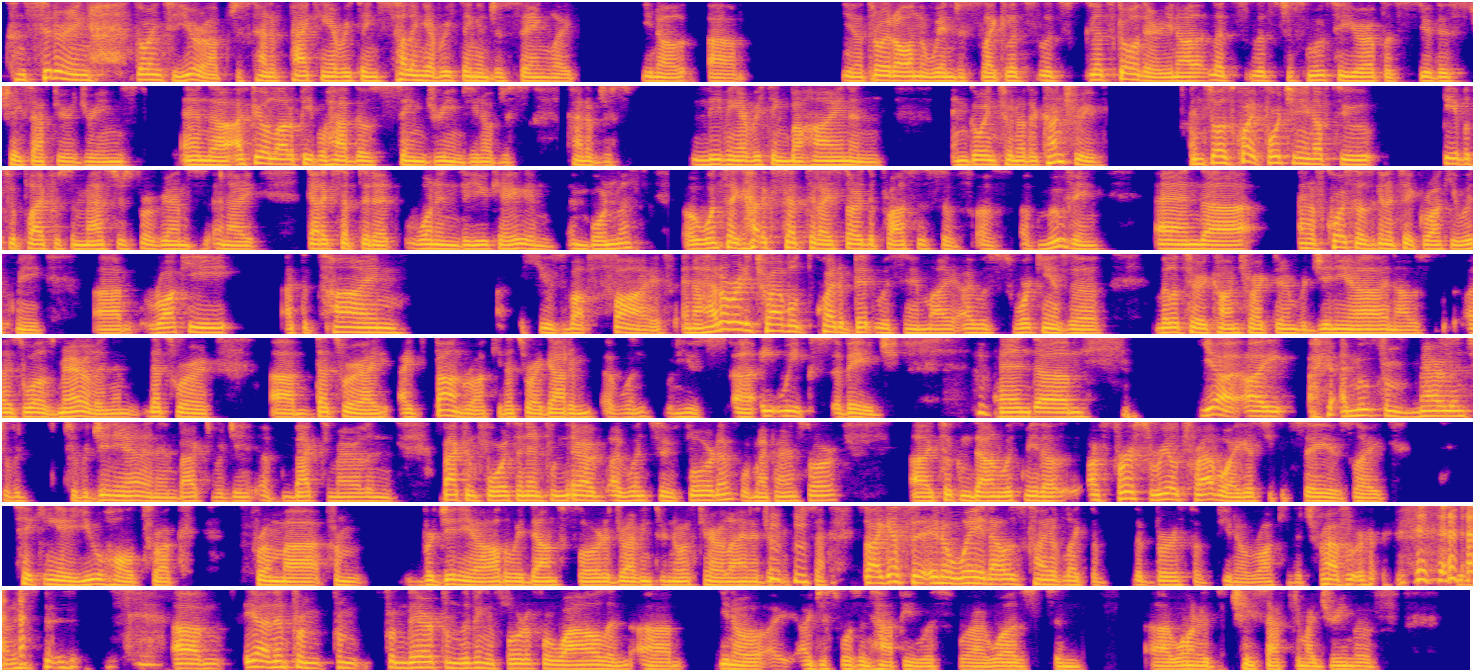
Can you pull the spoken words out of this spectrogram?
considering going to Europe, just kind of packing everything, selling everything, and just saying like, you know, um, you know, throw it all in the wind. Just like let's let's let's go there. You know, let's let's just move to Europe. Let's do this. Chase after your dreams. And uh, I feel a lot of people have those same dreams. You know, just kind of just leaving everything behind and and going to another country. And so I was quite fortunate enough to be able to apply for some master's programs, and I got accepted at one in the UK in, in Bournemouth. Uh, once I got accepted, I started the process of of, of moving, and uh, and of course I was going to take Rocky with me. Um, Rocky at the time he was about five, and I had already traveled quite a bit with him. I, I was working as a military contractor in Virginia, and I was as well as Maryland, and that's where um, that's where I, I found Rocky. That's where I got him uh, when when he was uh, eight weeks of age, and um, yeah, I I moved from Maryland to to Virginia, and then back to Virginia, uh, back to Maryland, back and forth, and then from there I, I went to Florida where my parents are. I took them down with me. The, our first real travel, I guess you could say, is like taking a U-Haul truck from uh, from Virginia all the way down to Florida, driving through North Carolina, driving through. South- so I guess in a way that was kind of like the the birth of you know Rocky the Traveler. to be honest. um, yeah, and then from from from there, from living in Florida for a while, and um, you know, I, I just wasn't happy with where I was, and I wanted to chase after my dream of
